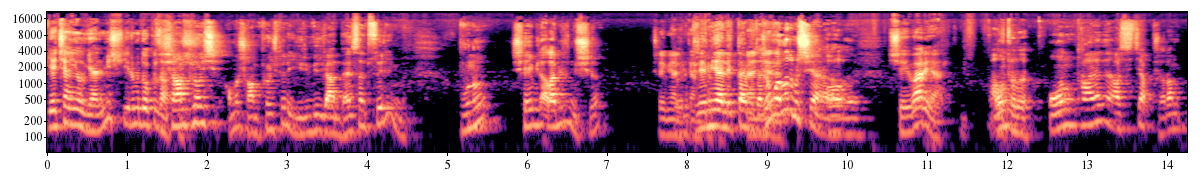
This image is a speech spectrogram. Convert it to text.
geçen yıl gelmiş 29 atmış. Şampiyonşip ama şampiyonşipte de 21 yani ben sana bir söyleyeyim mi? Bunu şey bile alabilirmiş ya. Premier Lig'den. Premier Lig'den bir takım alırmış yani. O- adam. Şey var ya altılı. 10 tane de asist yapmış adam.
